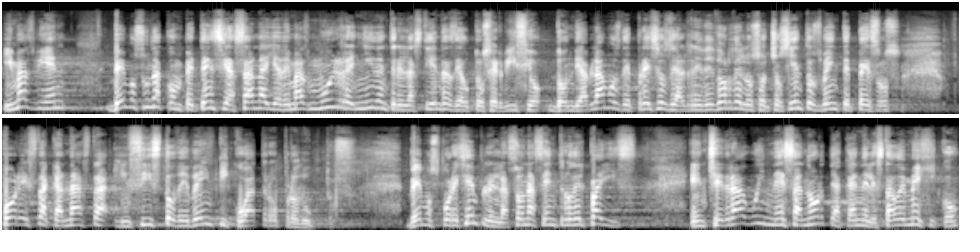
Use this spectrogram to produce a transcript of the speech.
Y más bien, vemos una competencia sana y además muy reñida entre las tiendas de autoservicio, donde hablamos de precios de alrededor de los 820 pesos por esta canasta, insisto, de 24 productos. Vemos, por ejemplo, en la zona centro del país, en Chedraui, Nesa Norte, acá en el Estado de México,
